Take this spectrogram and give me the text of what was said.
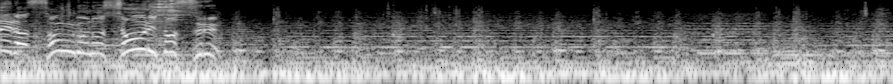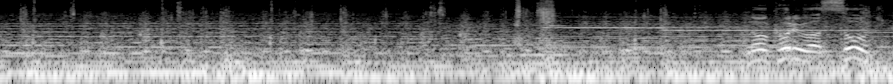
我ら孫悟の勝利とする。残るは葬儀か。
